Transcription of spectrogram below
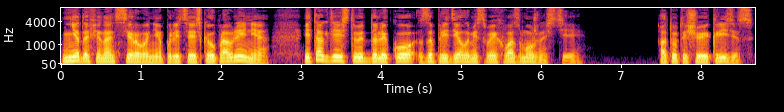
недофинансирования полицейское управление и так действует далеко за пределами своих возможностей. А тут еще и кризис.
